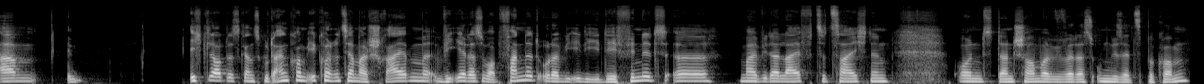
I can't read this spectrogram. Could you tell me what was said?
Ähm, ich glaube, das ist ganz gut ankommen. Ihr könnt uns ja mal schreiben, wie ihr das überhaupt fandet oder wie ihr die Idee findet, äh, mal wieder live zu zeichnen. Und dann schauen wir, wie wir das umgesetzt bekommen.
